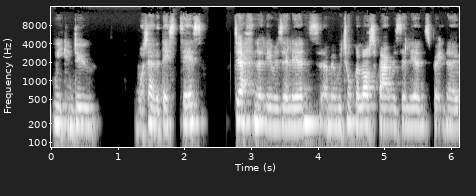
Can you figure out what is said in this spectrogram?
we can do whatever this is. Definitely resilience. I mean, we talk a lot about resilience, but you know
